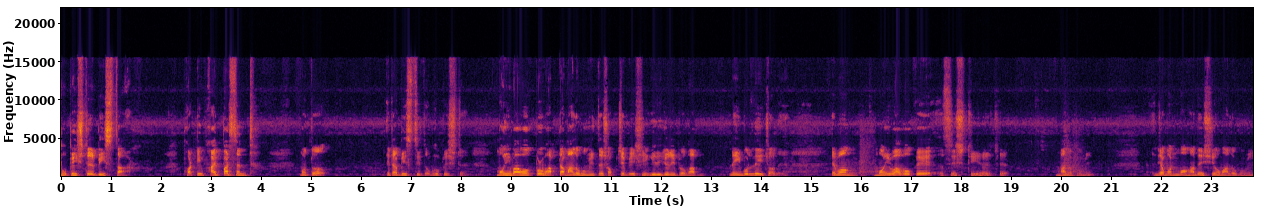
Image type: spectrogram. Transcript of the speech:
ভূপৃষ্ঠের বিস্তার ফর্টি ফাইভ পার্সেন্ট মতো এটা বিস্তৃত ভূপৃষ্ঠে। মহিভাবক প্রভাবটা মালভূমিতে সবচেয়ে বেশি, গিরিজনী প্রভাব নেই বললেই চলে। এবং মহিভাবকে সৃষ্টি হয়েছে মালভূমি, যেমন মহাদেশীয় মালভূমি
